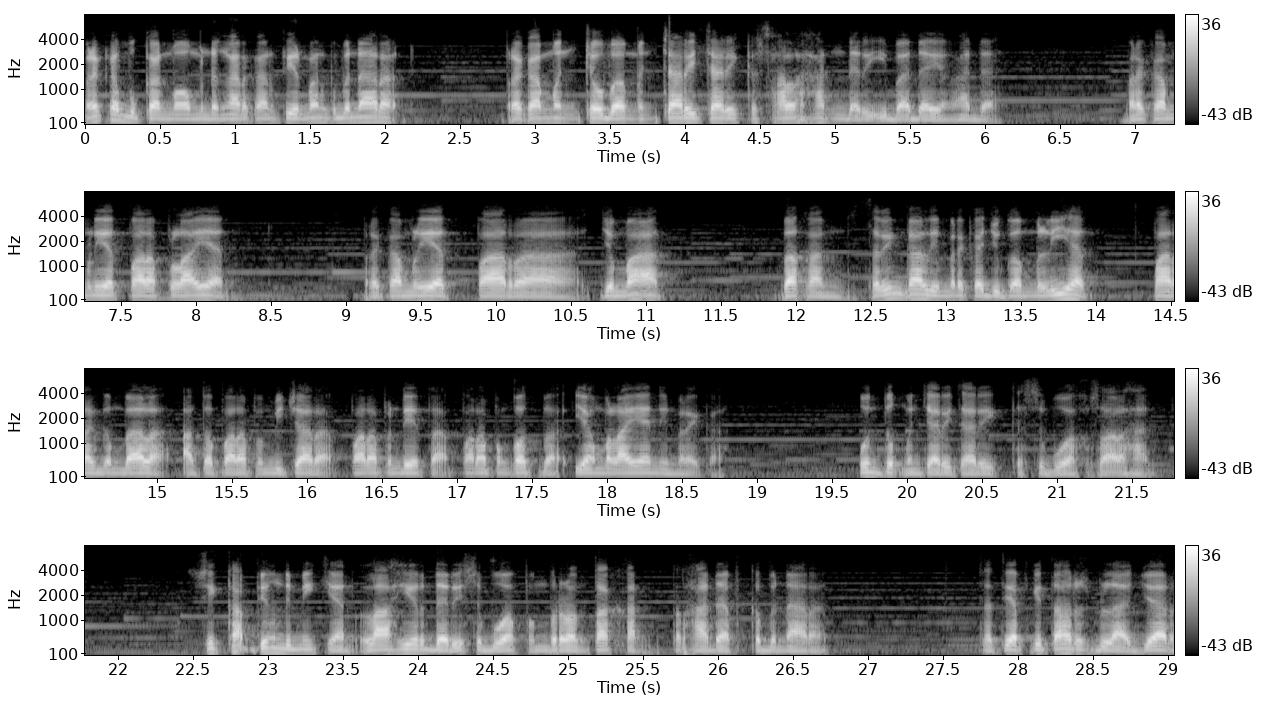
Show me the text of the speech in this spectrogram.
Mereka bukan mau mendengarkan firman kebenaran. Mereka mencoba mencari-cari kesalahan dari ibadah yang ada. Mereka melihat para pelayan, mereka melihat para jemaat, bahkan sering kali mereka juga melihat para gembala atau para pembicara, para pendeta, para pengkhotbah yang melayani mereka untuk mencari-cari ke sebuah kesalahan. Sikap yang demikian lahir dari sebuah pemberontakan terhadap kebenaran. Setiap kita harus belajar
